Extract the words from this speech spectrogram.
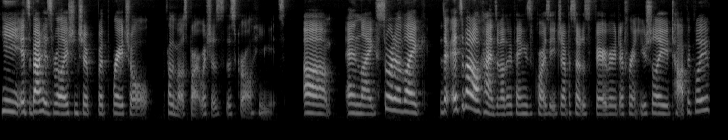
He it's about his relationship with rachel for the most part which is this girl he meets. Um and like sort of like there, it's about all kinds of other things. Of course each episode is very very different usually topically.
